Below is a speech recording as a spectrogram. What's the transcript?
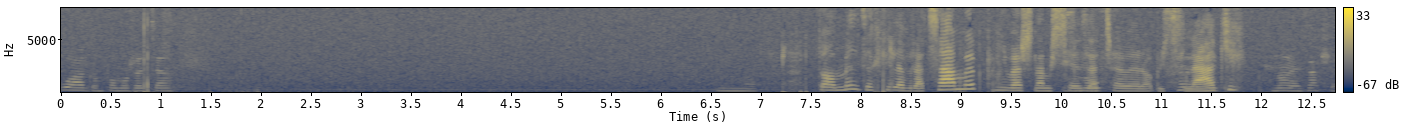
Błagam, pomożecie. No. To my za chwilę wracamy, ponieważ nam się Znów. zaczęły robić lagi. No jak zawsze.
